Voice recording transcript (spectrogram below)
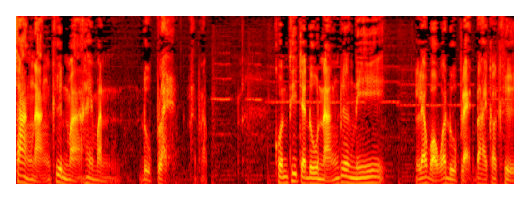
สร้างหนังขึ้นมาให้มันดูแปลกนะครับ คนที่จะดูหนังเรื่องนี้ แล้วบอกว่าดูแปลกได้ก็คือ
